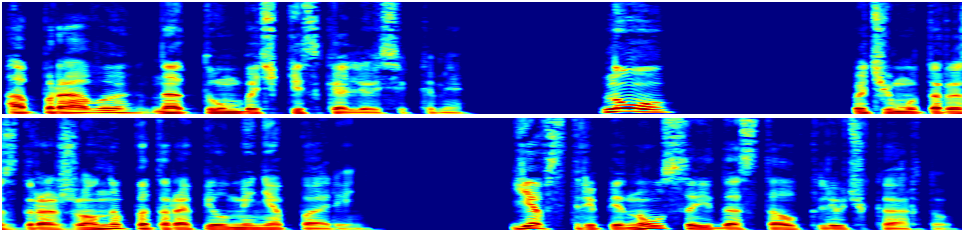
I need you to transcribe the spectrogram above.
а правую — на тумбочке с колесиками. «Ну?» Почему-то раздраженно поторопил меня парень. Я встрепенулся и достал ключ-карту.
